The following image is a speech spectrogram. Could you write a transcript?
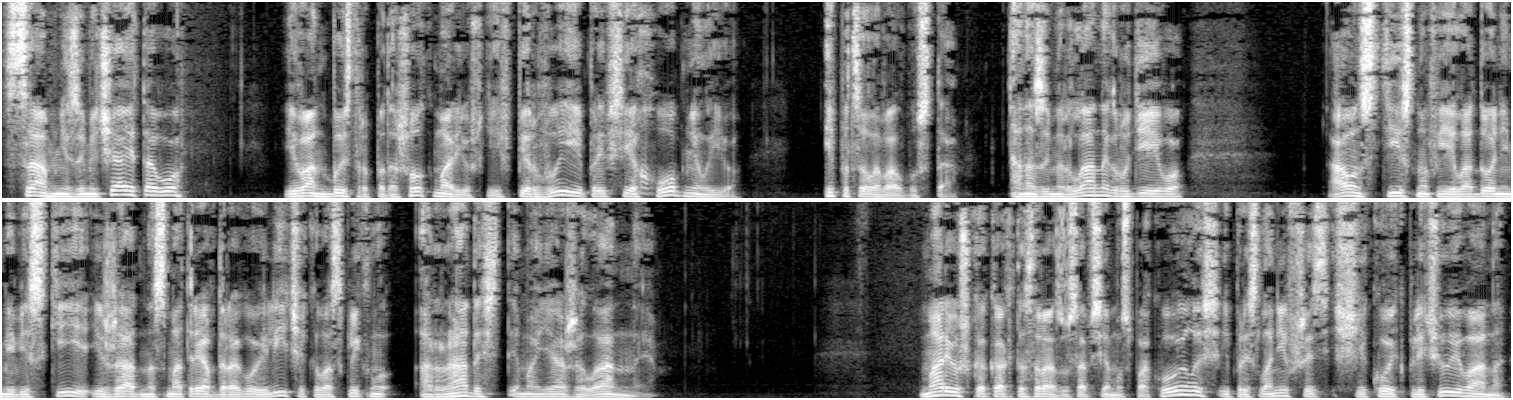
Сам не замечая того, Иван быстро подошел к Марьюшке и впервые при всех обнял ее и поцеловал в уста. Она замерла на груди его, — а он, стиснув ей ладонями виски и жадно смотря в дорогое личико, воскликнул «Радость ты моя желанная!» Марьюшка как-то сразу совсем успокоилась и, прислонившись щекой к плечу Ивана,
